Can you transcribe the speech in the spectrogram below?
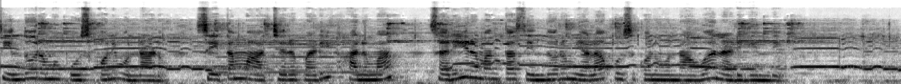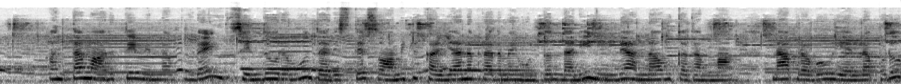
సింధూరము పూసుకొని ఉన్నాడు. సీతమ్మ ఆశ్చర్యపడి హనుమ శరీరమంతా సింధూరం ఎలా పూసుకొని ఉన్నావు? అని అడిగింది. అంతా మారుతి విన్నప్పుడే సింధూరము ధరిస్తే స్వామికి కళ్యాణప్రదమై ఉంటుందని నీవే అన్నావు కదమ్మా. నా ప్రభువు ఎల్లప్పుడూ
